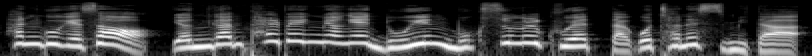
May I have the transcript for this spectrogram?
한국에서 연간 800명의 노인 목숨을 구했다고 전했습니다.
